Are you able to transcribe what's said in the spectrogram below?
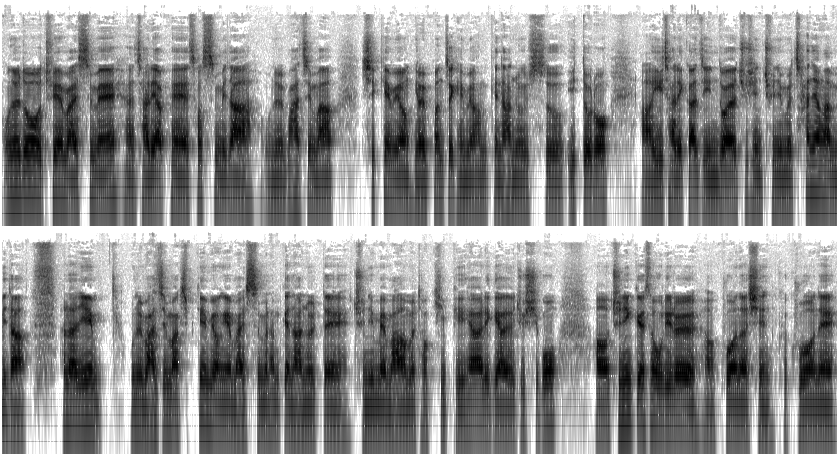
오늘도 주의 말씀에 자리 앞에 섰습니다. 오늘 마지막 10계명, 열 번째 계명 함께 나눌 수 있도록 아, 이 자리까지 인도하여 주신 주님을 찬양합니다. 하나님, 오늘 마지막 10계명의 말씀을 함께 나눌 때 주님의 마음을 더 깊이 헤아리게 하여 주시고 어, 주님께서 우리를 어, 구원하신 그 구원의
